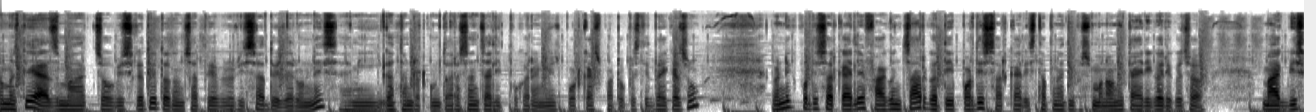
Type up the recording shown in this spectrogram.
नमस्ते आज माघ चौबिस गते तदनुसार फेब्रुअरी सात दुई हजार उन्नाइस हामी गन्थन डट कमद्वारा सञ्चालित पोखरा न्युज पोडकास्टबाट उपस्थित भएका छौँ। गण्डकी प्रदेश सरकारले फागुन चार गते प्रदेश सरकार स्थापना दिवस मनाउने तयारी गरेको छ। माघ बिस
